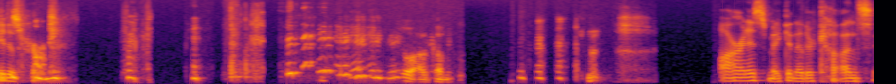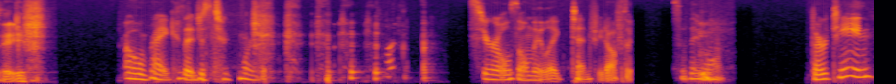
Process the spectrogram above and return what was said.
It is hurt. You're welcome. Arnis, make another con save. Oh, right, because I just took more. Cyril's only like 10 feet off the. So they won't. 13.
